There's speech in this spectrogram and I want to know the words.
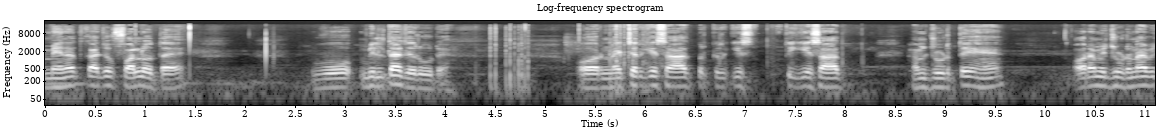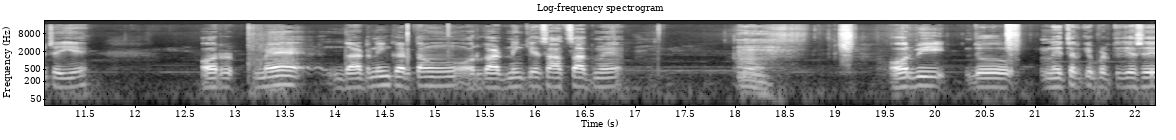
मेहनत का जो फल होता है, वो मिलता ज़रूर है। और नेचर के साथ, प्रकृति के साथ हम जुड़ते हैं और हमें जुड़ना भी चाहिए। और मैं गार्डनिंग करता हूँ और गार्डनिंग के साथ साथ में और भी जो नेचर के प्रति जैसे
